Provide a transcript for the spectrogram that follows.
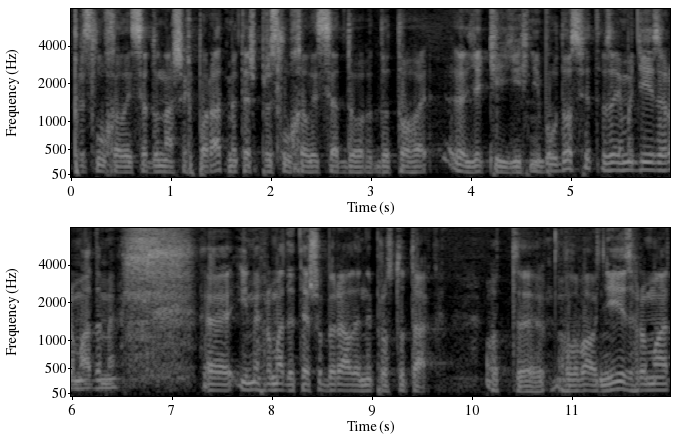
прислухалися до наших порад. Ми теж прислухалися до, до того, е, який їхній був досвід взаємодії з громадами. Е, І ми громади теж обирали не просто так. От е, голова однієї з громад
